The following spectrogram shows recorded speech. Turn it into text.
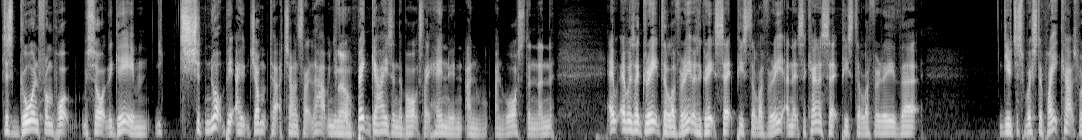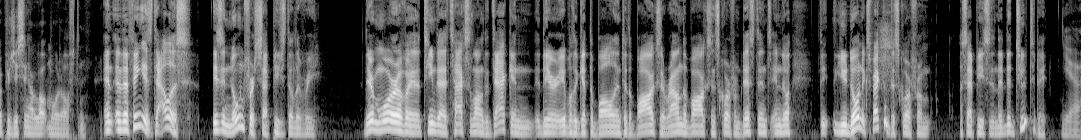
just going from what we saw at the game, you should not be out jumped at a chance like that when you've No. got big guys in the box like Henry and and, and Waston. And it, it was a great delivery. It was a great set piece delivery, and it's a kind of set piece delivery that you just wish the Whitecaps were producing a lot more often. And and the thing is, Dallas isn't known for set piece delivery. They're more of a team that attacks along the deck, and they're able to get the ball into the box, around the box, and score from distance. Into the, you don't expect them to score from set pieces, and they did two today. Yeah,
